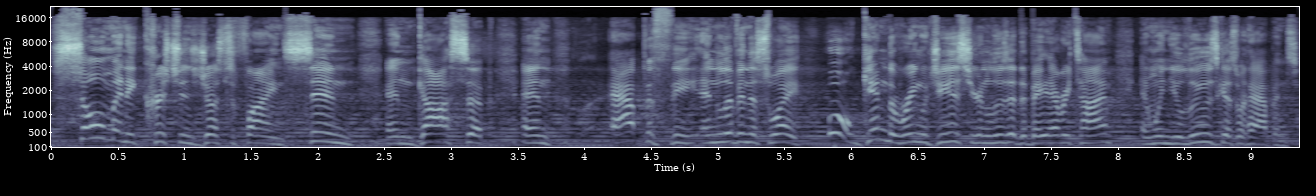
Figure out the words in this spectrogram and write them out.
So many Christians justifying sin and gossip and apathy and living this way. Whoa, get in the ring with Jesus, you're gonna lose that debate every time. And when you lose, guess what happens?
